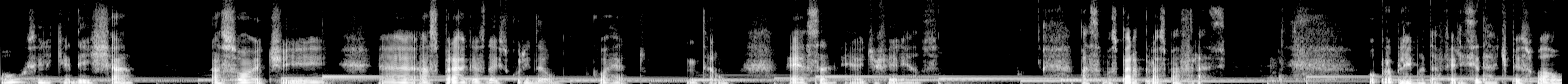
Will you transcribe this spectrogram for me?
ou se ele quer deixar a sorte, uh, as pragas da escuridão, correto? Então, essa é a diferença. Passamos para a próxima frase. O problema da felicidade pessoal,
